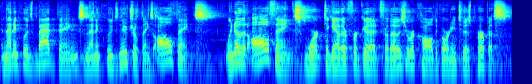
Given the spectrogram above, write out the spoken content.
and that includes bad things, and that includes neutral things, all things. We know that all things work together for good for those who are called according to his purpose.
